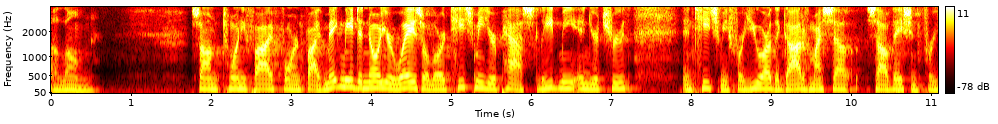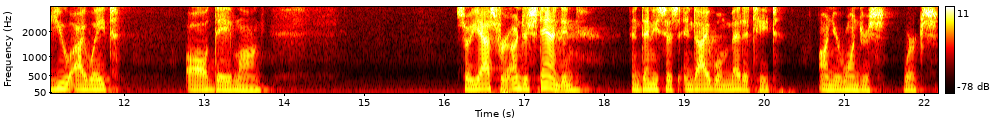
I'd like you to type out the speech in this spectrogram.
alone. Psalm 25, 4 and 5. Make me to know your ways, O Lord. Teach me your paths. Lead me in your truth and teach me, for you are the God of my sal- salvation. For you I wait all day long. So he asks for understanding, and then he says, And I will meditate on your wondrous works.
